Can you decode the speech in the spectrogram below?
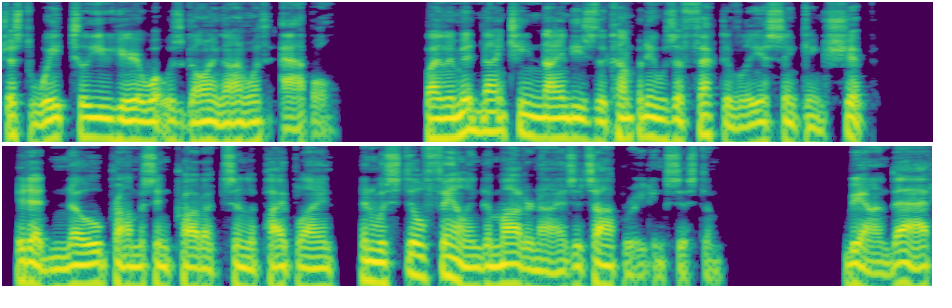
just wait till you hear what was going on with Apple. By the mid 1990s, the company was effectively a sinking ship. It had no promising products in the pipeline and was still failing to modernize its operating system. Beyond that,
